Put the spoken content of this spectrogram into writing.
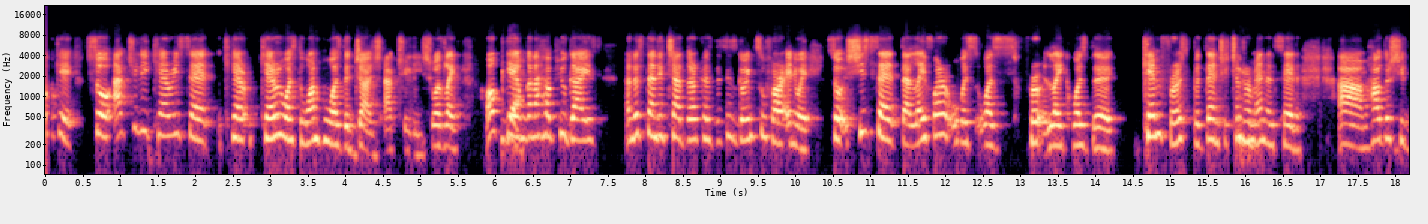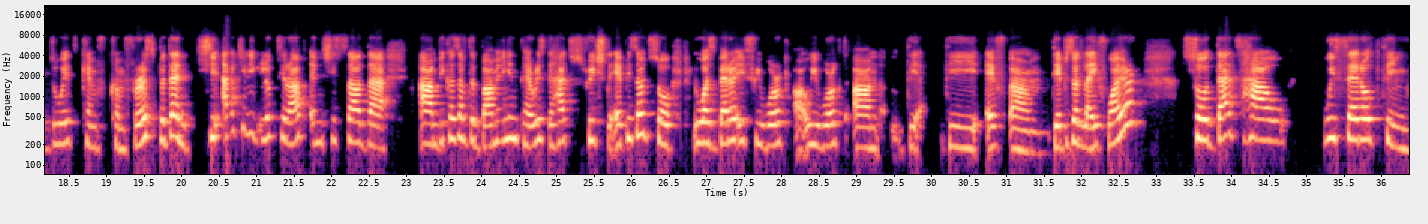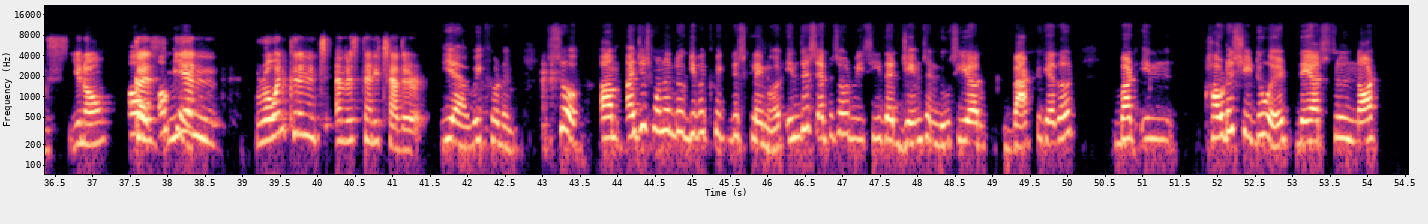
Okay, so actually, Carrie said Car- Carrie was the one who was the judge. Actually, she was like, "Okay, Yeah. I'm gonna help you guys." understand each other because this is going too far anyway so she said that livewire was was for like was the came first but then she changed her Mhm. mind and said um how does she do it came come first but then she actually looked it up and she saw that um, because of the bombing in Paris, they had to switch the episode. So it was better if we work uh, we worked on the the F um the episode Livewire. So that's how we settled things, you know, because oh, me and Rowan couldn't understand each other. Yeah, we couldn't. So, um, I just wanted to give a quick disclaimer. In this episode, we see that James and Lucy are back together, but in how does she do it? They are still not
